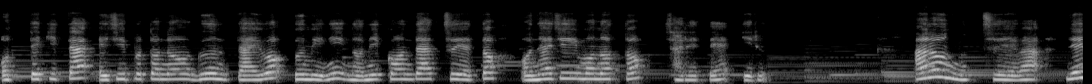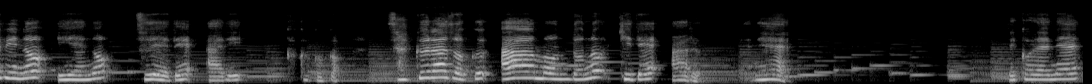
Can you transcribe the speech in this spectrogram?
追ってきたエジプトの軍隊を海に飲み込んだ杖と同じものとされている。アロンの杖はレビの家の杖であり、ここここ、桜族アーモンドの木である。ね。で、これね、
